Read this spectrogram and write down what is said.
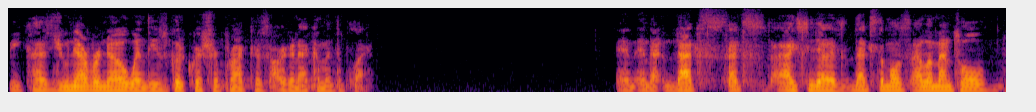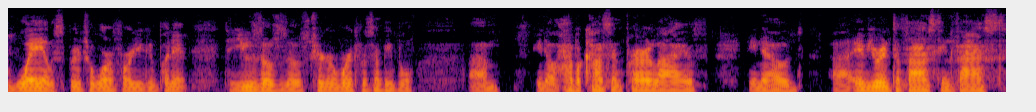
because you never know when these good Christian practices are going to come into play. And and that, that's that's I see that as that's the most elemental way of spiritual warfare you can put it to use those those trigger words for some people. Um, you know, have a constant prayer life. You know, uh, if you're into fasting, fast.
